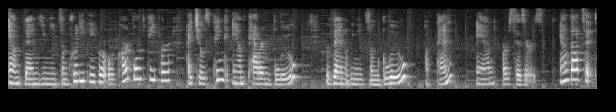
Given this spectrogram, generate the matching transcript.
and then you need some pretty paper or cardboard paper. I chose pink and pattern blue. Then we need some glue, a pen, and our scissors. And that's it.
